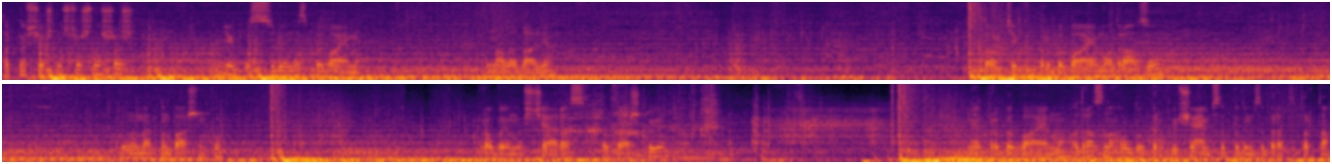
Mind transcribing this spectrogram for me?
Так, ну що ж, ну що ж, ну що ж. І гуслю не збиваємо. Погнали далі. Пробиваємо одразу. Кулеметну башенку. Пробуємо ще раз ППшкою. Не пробиваємо. Одразу на голду переключаємося, будемо забирати торта.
